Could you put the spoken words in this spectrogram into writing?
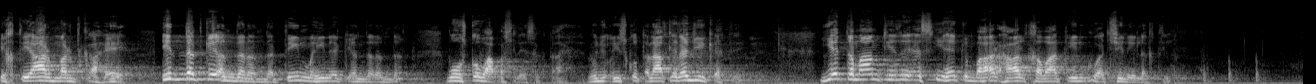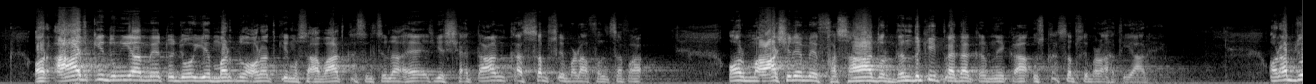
اختیار مرد کا ہے۔ عدت کے اندر اندر، تین مہینے کے اندر اندر وہ اس کو واپس لے سکتا ہے۔ رجوع، اس کو طلاق رجی کہتے ہیں۔ یہ تمام چیزیں ایسی ہیں کہ بہرحال خواتین کو اچھی نہیں لگتی۔ اور آج کی دنیا میں تو جو یہ مرد و عورت کی مساوات کا سلسلہ ہے، یہ شیطان کا سب سے بڑا فلسفہ اور معاشرے میں فساد اور گندگی پیدا کرنے کا اس کا سب سے بڑا ہتھیار ہے۔ اور اب جو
